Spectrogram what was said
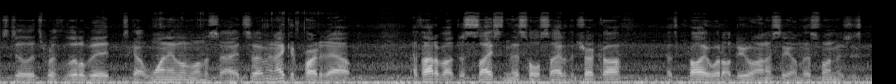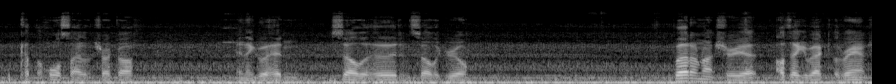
still it's worth a little bit. It's got one emblem on the side. So, I mean, I could part it out. I thought about just slicing this whole side of the truck off. That's probably what I'll do, honestly, on this one is just cut the whole side of the truck off and then go ahead and sell the hood and sell the grill but I'm not sure yet. I'll take it back to the ranch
